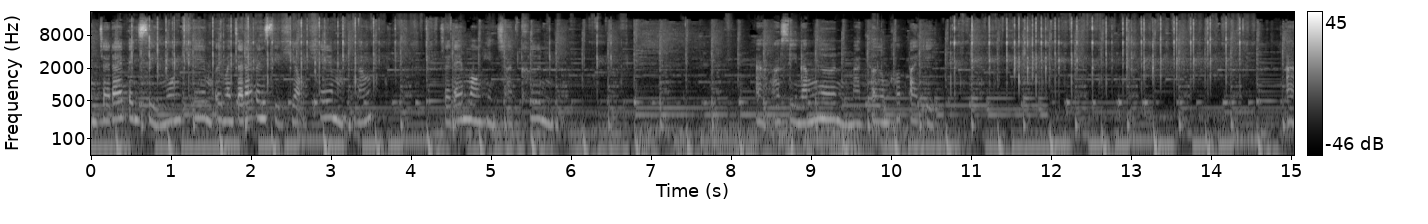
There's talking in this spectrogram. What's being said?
มันจะได้เป็นสีม่วงเข้ม เอ้ยมันจะได้เป็นสีเขียวเข้มเนาะจะได้มองเห็นชัดขึ้นอะเอาสีน้ำเงินมาเติมเข้าไปอีกอะ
